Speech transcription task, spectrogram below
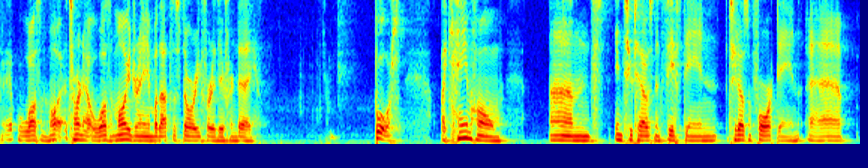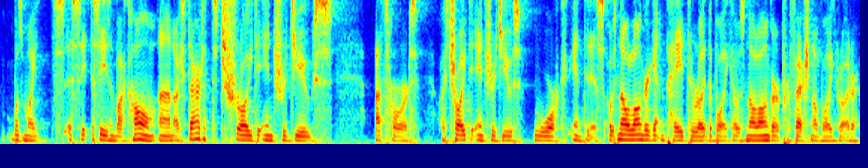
It wasn't my, it turned out it wasn't my dream, but that's a story for a different day. But I came home and in 2015, 2014, uh, was my season back home, and I started to try to introduce a third. I tried to introduce work into this. I was no longer getting paid to ride the bike. I was no longer a professional bike rider.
